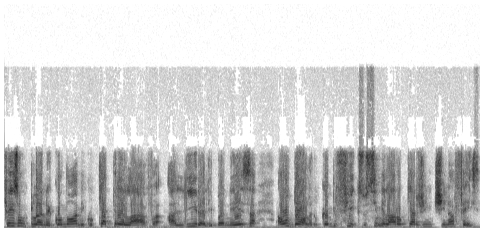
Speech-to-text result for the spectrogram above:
Fez um plano econômico que atrelava a lira libanesa ao dólar, o câmbio fixo, similar ao que a Argentina fez.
